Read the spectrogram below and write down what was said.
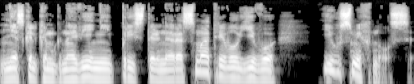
несколько мгновений пристально рассматривал его и усмехнулся.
